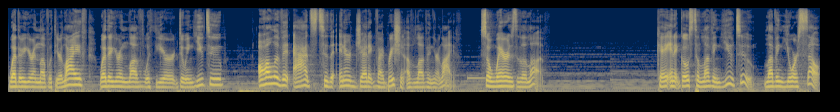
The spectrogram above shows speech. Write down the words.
whether you're in love with your life, whether you're in love with your doing YouTube, all of it adds to the energetic vibration of love in your life. So, where is the love? Okay, and it goes to loving you too loving yourself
